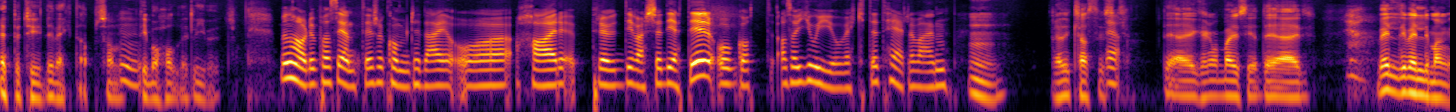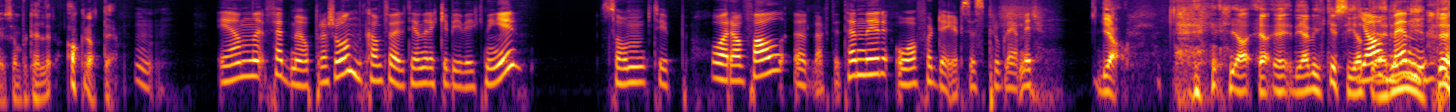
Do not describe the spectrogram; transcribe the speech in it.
et betydelig vekttap som Mm. de beholder livet ut. Men har du pasienter som kommer til deg og har prøvd diverse dietter og gått altså jojo-vektet hele veien? Mm. Ja, det er klassisk. Ja. Det er, jeg kan bare si at det er veldig, veldig mange som forteller akkurat det. Mm. En fedmeoperasjon kan føre til en rekke bivirkninger, som typ håravfall, ødelagte tenner og fordøyelsesproblemer. Ja. ja jeg, jeg vil ikke si at Ja, det er en myte.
